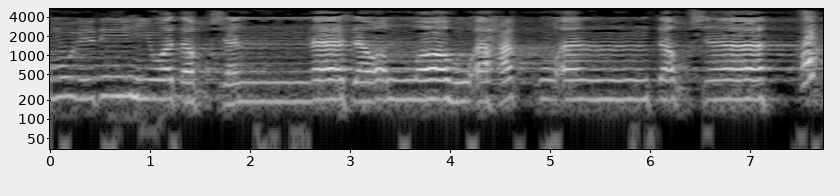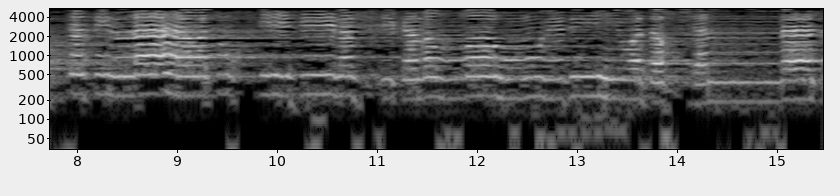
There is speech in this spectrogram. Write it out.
مبديه وتخشى الناس والله أحق أن تخشاه. واتق الله وتخفي في نفسك ما الله مبديه وتخشى الناس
